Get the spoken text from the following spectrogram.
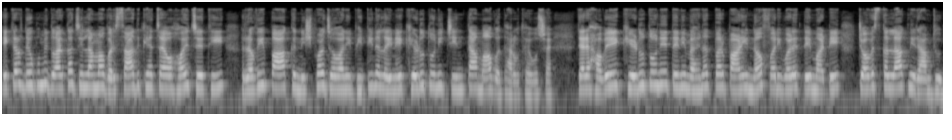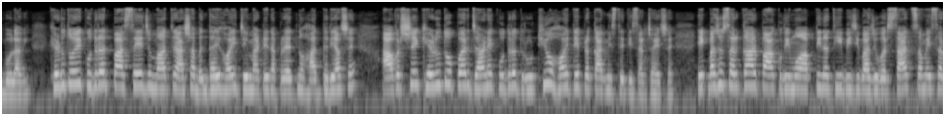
એક તરફ દેવભૂમિ દ્વારકા જિલ્લામાં વરસાદ ખેંચાયો હોય જેથી રવિ પાક નિષ્ફળ જવાની ભીતિને લઈને ખેડૂતોની ચિંતામાં વધારો થયો છે. ત્યારે હવે ખેડૂતોને તેની મહેનત પર પાણી ન ફરી વળે તે માટે ચોવીસ કલાકની રામધૂન બોલાવી. ખેડૂતોએ કુદરત પાસે જ માત્ર આશા બંધાઈ હોય જે માટેના પ્રયત્નો હાથ ધર્યા છે. આ વર્ષે ખેડૂતો પર જાણે કુદરત રૂઠ્યો હોય તે પ્રકારની સ્થિતિ સર્જાય છે. એક બાજુ સરકાર પાક વીમો આપતી નથી, બીજી બાજુ વરસાદ સમયસર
